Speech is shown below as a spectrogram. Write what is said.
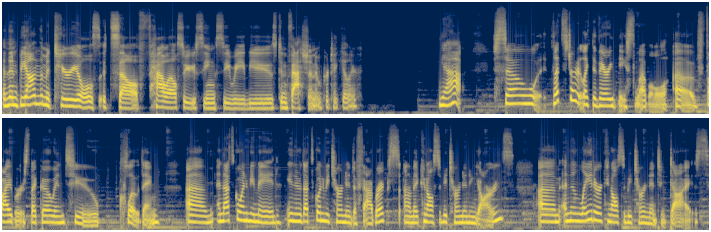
And then beyond the materials itself, how else are you seeing seaweed used in fashion in particular? Yeah. So let's start at like the very base level of fibers that go into clothing. Um, and that's going to be made, you know, that's going to be turned into fabrics. Um, it can also be turned into yarns. Um, and then later it can also be turned into dyes.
